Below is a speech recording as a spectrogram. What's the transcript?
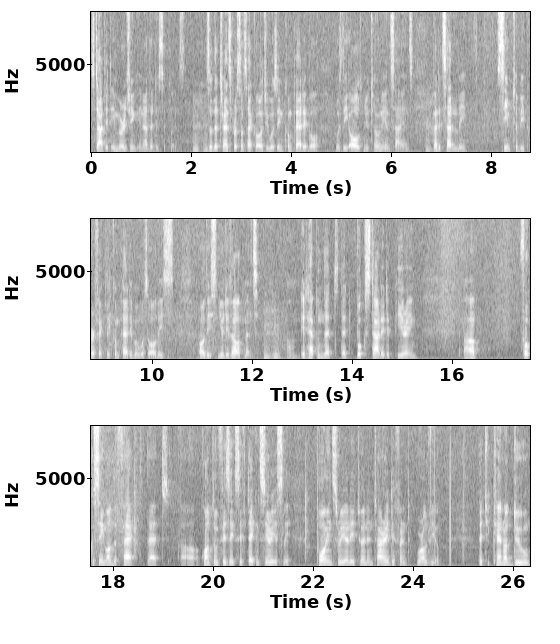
started emerging in other disciplines. Mm-hmm. So the transpersonal psychology was incompatible with the old Newtonian science, mm-hmm. but it suddenly seemed to be perfectly compatible with all these all these new developments. Mm-hmm. Um, it happened that, that books started appearing uh, focusing on the fact that uh, quantum physics, if taken seriously, points really to an entirely different worldview. That you cannot do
